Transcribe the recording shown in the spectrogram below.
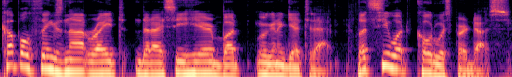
couple things not right that I see here, but we're gonna get to that. Let's see what Code Whisperer does.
